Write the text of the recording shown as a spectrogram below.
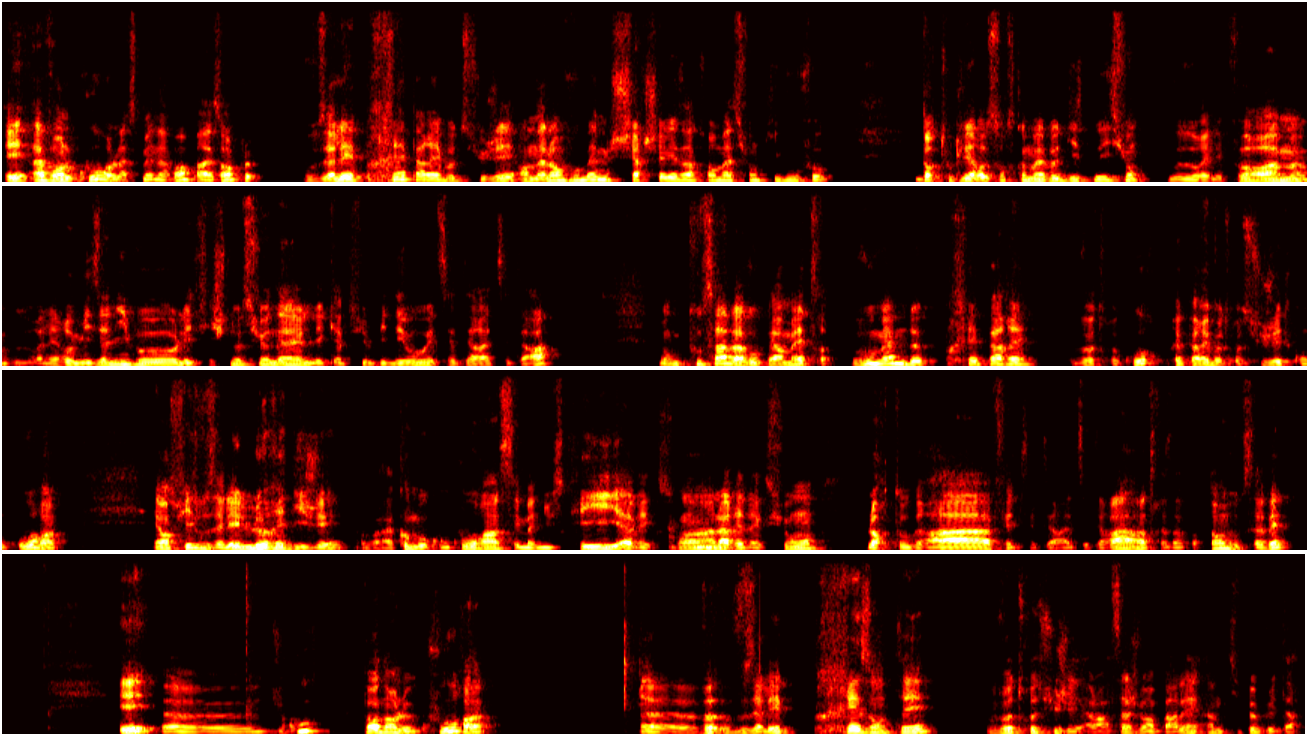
Et avant le cours, la semaine avant, par exemple, vous allez préparer votre sujet en allant vous-même chercher les informations qu'il vous faut. Dans toutes les ressources qu'on met à votre disposition. Vous aurez les forums, vous aurez les remises à niveau, les fiches notionnelles, les capsules vidéo, etc. etc. Donc tout ça va vous permettre vous-même de préparer votre cours, préparer votre sujet de concours, et ensuite, vous allez le rédiger, voilà, comme au concours, hein, ces manuscrits avec soin, la rédaction, l'orthographe, etc., etc. Hein, très important, vous le savez. Et euh, du coup, pendant le cours, euh, vous allez présenter votre sujet. Alors ça, je vais en parler un petit peu plus tard.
